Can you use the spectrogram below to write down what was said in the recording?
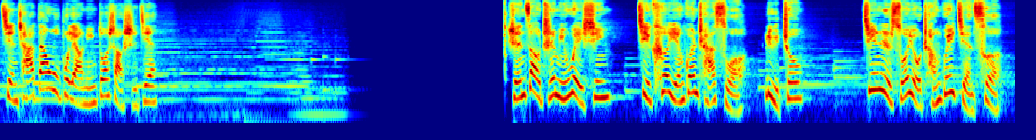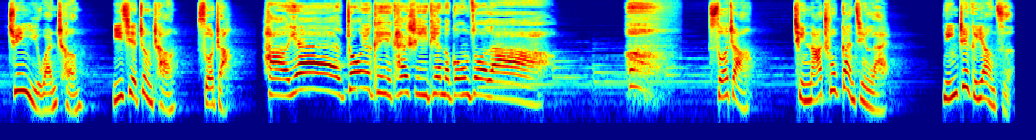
检查耽误不了您多少时间。人造殖民卫星暨科研观察所绿洲，今日所有常规检测均已完成，一切正常。所长，好耶，终于可以开始一天的工作啦！啊，所长，请拿出干劲来。您这个样子，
